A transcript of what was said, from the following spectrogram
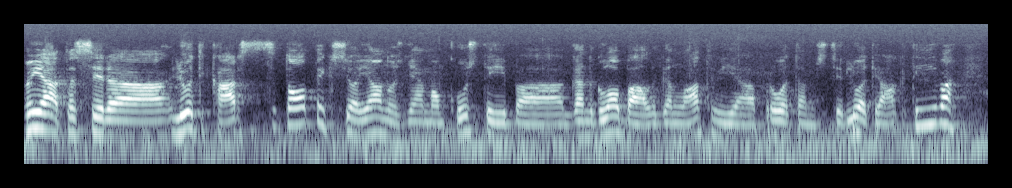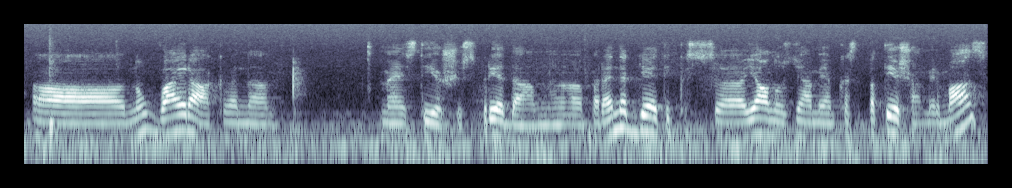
Nu, jā, tas ir ļoti karsts topoks, jo jaunu uzņēmumu kustība gan globāli, gan Latvijā, protams, ir ļoti aktīva. Nu, vairāk gan mēs tieši spriedām par enerģētikas jaunu uzņēmumiem, kas patiešām ir maz.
